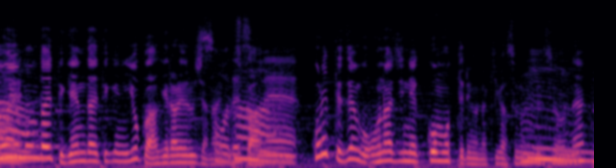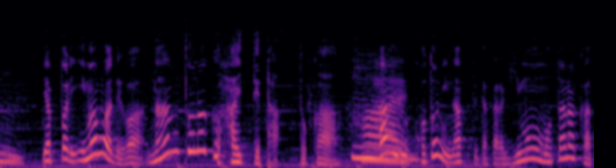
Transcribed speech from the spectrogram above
ういう問題って現代的によく挙げられるじゃないですか。これって全部同じ根っこを持ってるような気がするんですよね。やっぱり今まではなんとなく入ってたとか、入ることになってたから疑問を持たなかっ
